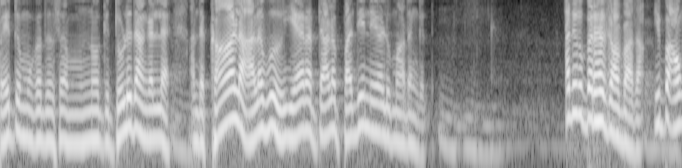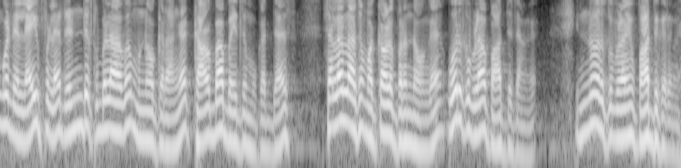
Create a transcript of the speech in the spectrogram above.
பைத்து முகதசை முன்னோக்கி தொழுதாங்கல்ல அந்த கால அளவு ஏறத்தாழ பதினேழு மாதங்கள். அதுக்கு பிறகு காபா தான். இப்போ அவங்களுடைய லைஃப்பில் ரெண்டு கிபிலாவை முன்னோக்குறாங்க. காபா பைத்து முகத்தஸ். செல்லல்லாசம் மக்காவில் பிறந்தவங்க. ஒரு கிபிலா பார்த்துட்டாங்க. இன்னொரு கிபிலாவையும் பார்த்துக்கிறேங்க.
